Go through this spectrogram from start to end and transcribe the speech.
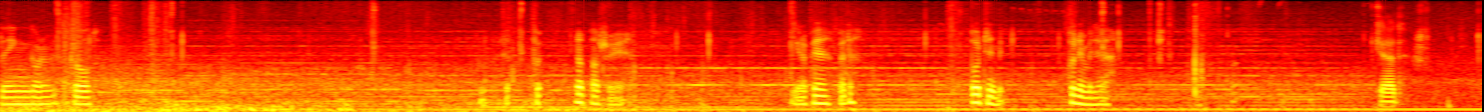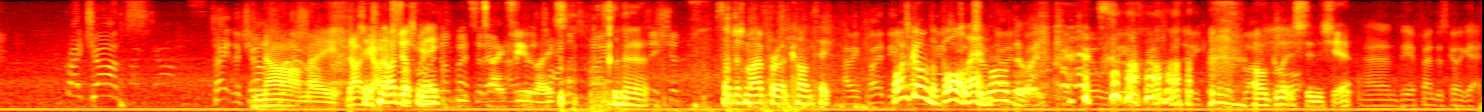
thing, whatever it's called. Put, oh, I'll show you. Get up here, better. Put him, put him in there. Kid. Great chance. Taking. Nah, mate. That It's not just me. Take you, like. It's not just my product can't take. Having played What's going with the ball advantage, then? ball doing? he could deal with the infringement that he could have blown oh, for, glitched and shit. And the offender's going to get.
